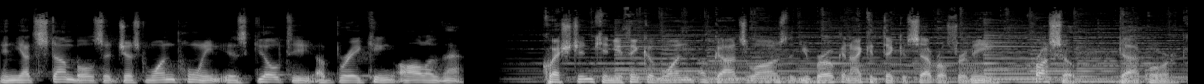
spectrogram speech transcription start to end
and yet stumbles at just one point is guilty of breaking all of that. Question Can you think of one of God's laws that you've broken? I could think of several for me. Crosshope.org.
